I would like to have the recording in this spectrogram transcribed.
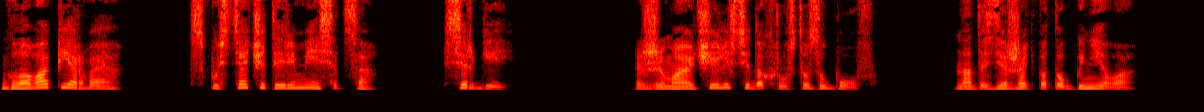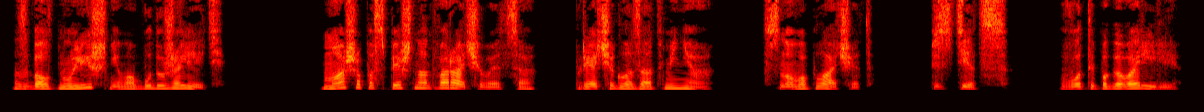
Глава первая. Спустя четыре месяца. Сергей. Сжимаю челюсти до хруста зубов. Надо сдержать поток гнева. Сболтну лишнего, буду жалеть. Маша поспешно отворачивается, пряча глаза от меня. Снова плачет. Пиздец. Вот и поговорили.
